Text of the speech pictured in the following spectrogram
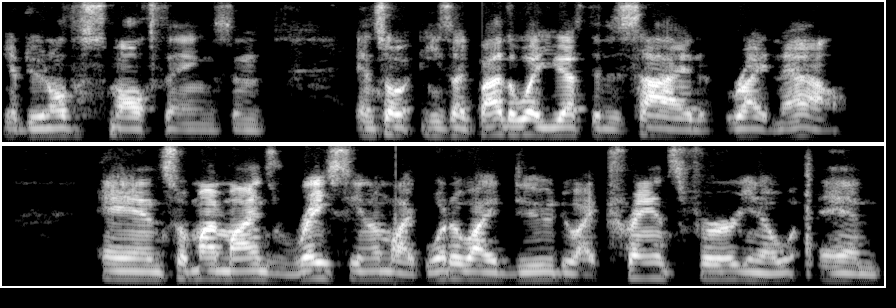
you know, doing all the small things. And, and so he's like, by the way, you have to decide right now. And so my mind's racing. I'm like, what do I do? Do I transfer? You know, and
